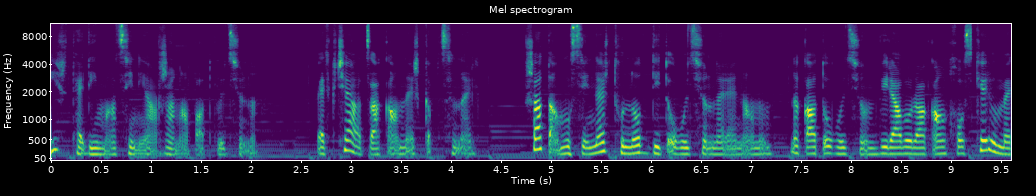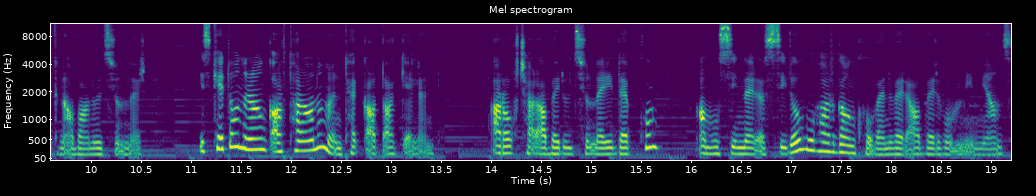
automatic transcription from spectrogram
իր, թե դիմացինի արժանապատվությունը։ Պետք չէ ածականներ կպցնել։ Շատ ամուսիններ թունոտ դիտողություններ են անում, նկատողություն, վիրավորական խոսքեր ու մեկնաբանություններ։ Իսկ հետո նրանք արդարանում են, թե կատակել են։ Առողջ հարաբերությունների դեպքում ամուսինները սիրով ու հարգանքով են վերաբերվում միմյանց։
